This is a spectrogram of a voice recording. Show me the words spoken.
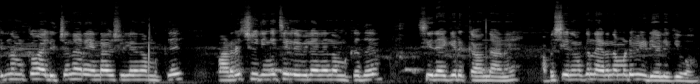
ഇത് നമുക്ക് വലിച്ചൊന്നും അറിയേണ്ട ആവശ്യമില്ല. നമുക്ക് വളരെ ചുരുങ്ങിയ ചെലവിൽ തന്നെ നമുക്കിത് ശരിയാക്കി എടുക്കാവുന്നതാണ്. അപ്പോൾ ശരി നമുക്ക് നേരെ നമ്മുടെ വീഡിയോയിലേക്ക് പോകാം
